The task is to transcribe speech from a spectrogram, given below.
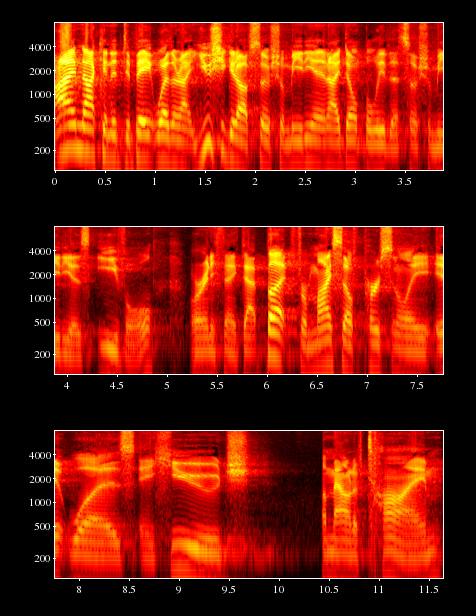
I'm not going to debate whether or not you should get off social media, and I don't believe that social media is evil or anything like that. But for myself personally, it was a huge amount of time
